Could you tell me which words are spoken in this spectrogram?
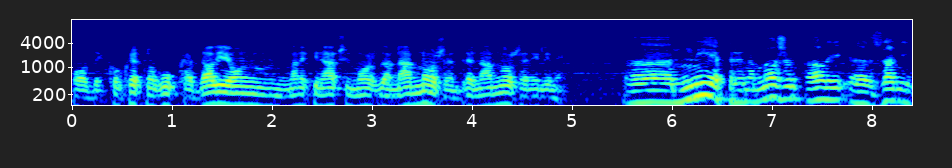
ovde, konkretno vuka, da li je on na neki način možda namnožen, prenamnožen ili ne? E, nije prenamnožen, ali e, zadnjih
